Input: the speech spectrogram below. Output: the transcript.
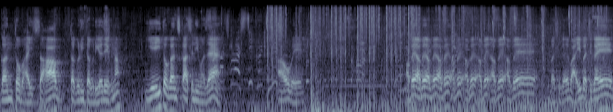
गन तो भाई साहब तगड़ी तगड़ी है, देखना। यही तो गन्स का असली मज़ा है। आओ बे। अबे अबे अबे अबे अबे अबे अबे अबे अबे। बच गए भाई, बच गए।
